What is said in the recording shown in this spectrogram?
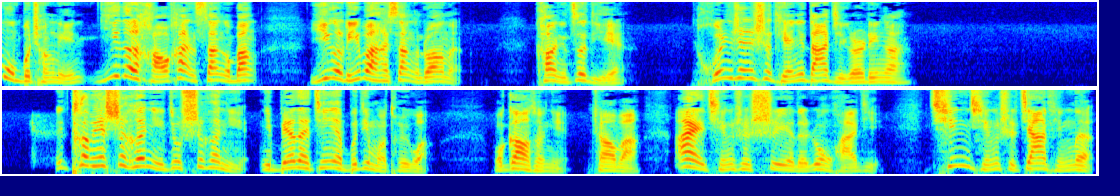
木不成林。一个好汉三个帮，一个篱笆还三个桩呢，靠你自己，浑身是铁，你打几根钉啊？你特别适合你就适合你，你别在今夜不寂寞推广。我告诉你，知道吧？爱情是事业的润滑剂，亲情是家庭的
